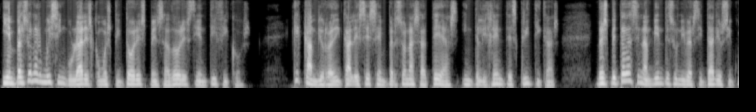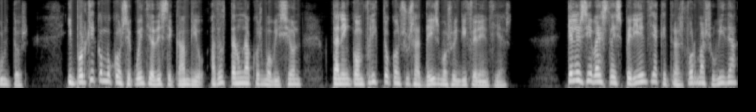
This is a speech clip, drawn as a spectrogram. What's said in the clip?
y en personas muy singulares como escritores, pensadores, científicos? ¿Qué cambio radical es ese en personas ateas, inteligentes, críticas, respetadas en ambientes universitarios y cultos? ¿Y por qué como consecuencia de ese cambio adoptan una cosmovisión tan en conflicto con sus ateísmos o indiferencias? ¿Qué les lleva a esta experiencia que transforma su vida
